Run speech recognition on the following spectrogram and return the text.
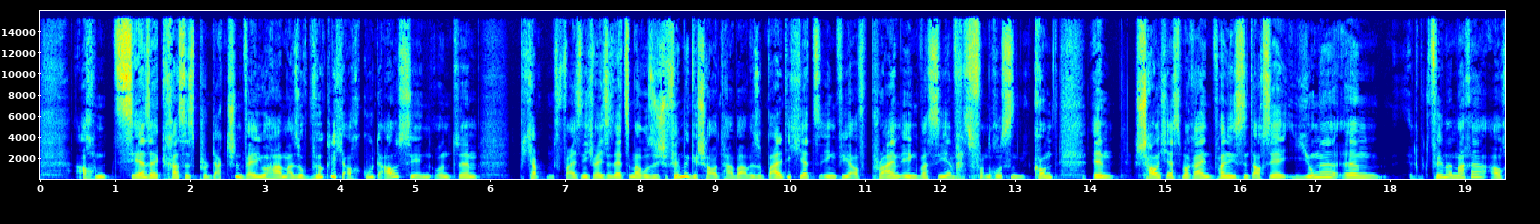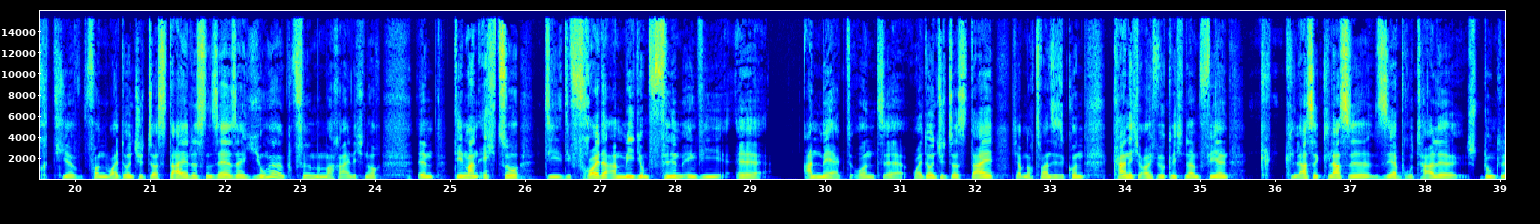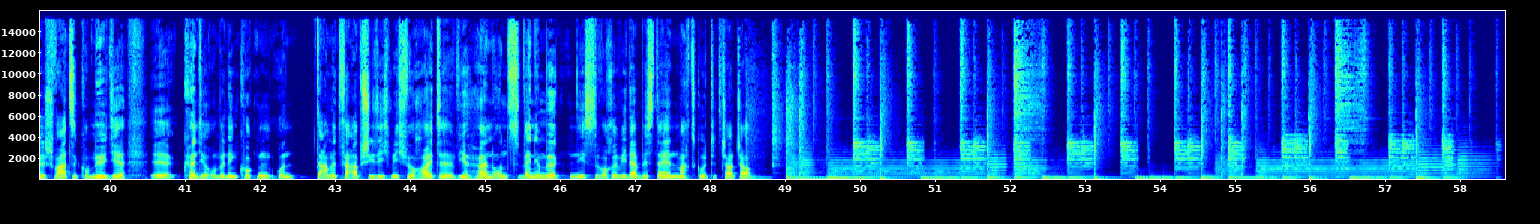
auch ein sehr, sehr krasses Production Value haben, also wirklich auch gut aussehen. Und ähm, ich habe, ich weiß nicht, weil ich das letzte Mal russische Filme geschaut habe, aber sobald ich jetzt irgendwie auf Prime irgendwas sehe, was von Russen kommt, ähm, schaue ich erstmal rein. Vor allem, es sind auch sehr junge ähm, Filmemacher, auch hier von Why Don't You Just Die, das ist ein sehr, sehr junger Filmemacher eigentlich noch, ähm, den man echt so die, die Freude am Medium Film irgendwie äh, anmerkt. Und äh, Why Don't You Just Die, ich habe noch 20 Sekunden, kann ich euch wirklich nur empfehlen. Klasse, klasse, sehr brutale, dunkle, schwarze Komödie. Äh, könnt ihr unbedingt gucken und damit verabschiede ich mich für heute. Wir hören uns, wenn ihr mögt, nächste Woche wieder. Bis dahin, macht's gut. Ciao, ciao.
